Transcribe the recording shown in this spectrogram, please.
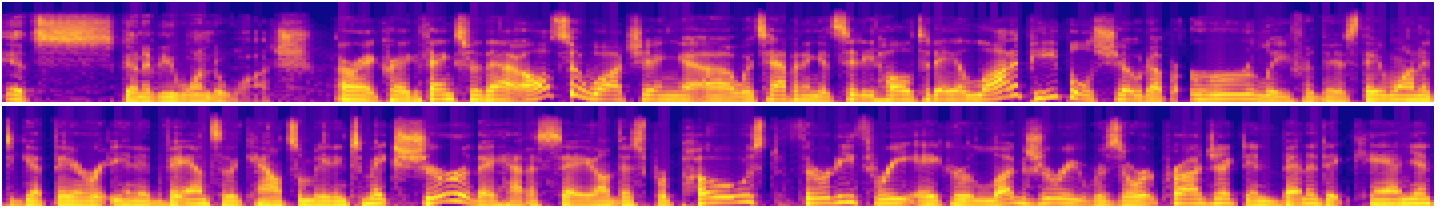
it's going to be one to watch. All right, Craig, thanks for that. Also, watching uh, what's happening at City Hall today, a lot of people showed up early for this. They wanted to get there in advance of the council meeting to make sure they had a say on this proposed 33 acre luxury resort project in Benedict Canyon.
